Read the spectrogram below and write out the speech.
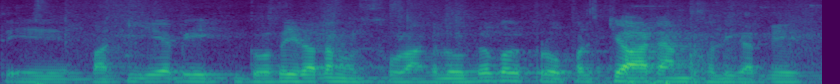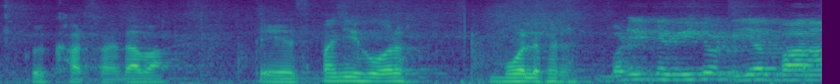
ਤੇ ਬਾਕੀ ਇਹ ਆ ਵੀ ਦੁੱਧ ਜਿਹੜਾ ਤੁਹਾਨੂੰ 16 ਕਿਲੋ ਬਿਲਕੁਲ ਪ੍ਰੋਪਰ ਚਾਰ ਟਾਈਮ ਤਸੱਲੀ ਕਰਕੇ ਕੋਈ ਖੜ ਸਕਦਾ ਵਾ। ਤੇ ਸਪੰਜੀ ਹੋਰ? ਮੁੱਲ ਫਿਰ। ਬੜੀ ਚੰਗੀ ਝੋਟੀ ਆ 12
